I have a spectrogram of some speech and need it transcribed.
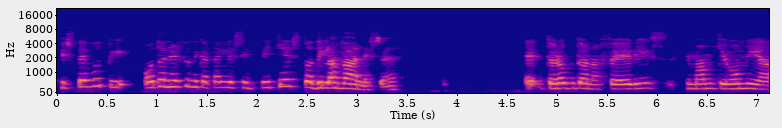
πιστεύω ότι όταν έρθουν οι κατάλληλες συνθήκες, το αντιλαμβάνεσαι. Ε, τώρα που το αναφέρεις, θυμάμαι κι εγώ μια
